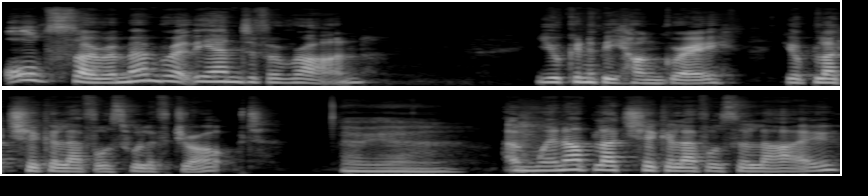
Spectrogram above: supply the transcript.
Also remember at the end of a run, you're going to be hungry, your blood sugar levels will have dropped. Oh yeah. And when our blood sugar levels are low,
